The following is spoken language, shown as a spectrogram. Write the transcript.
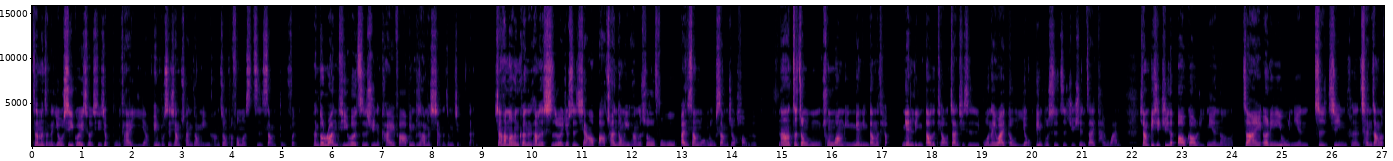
他们整个游戏规则其实就不太一样，并不是像传统银行这种 performance 至上部分。很多软体或者资讯的开发，并不是他们想的这么简单。像他们很可能他们的思维就是想要把传统银行的所有服务搬上网络上就好了。那这种从网银面临到的挑面临到的挑战，其实国内外都有，并不是只局限在台湾。像 BCG 的报告里面呢，在二零一五年至今，可能成长的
